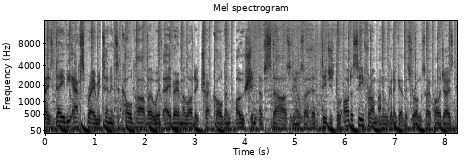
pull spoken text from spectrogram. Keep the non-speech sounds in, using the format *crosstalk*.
That is. Davey Asprey returning to Coldharbour with a very melodic track called An Ocean of Stars. And you also heard Digital Odyssey from, and I'm going to get this wrong, so I apologise,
